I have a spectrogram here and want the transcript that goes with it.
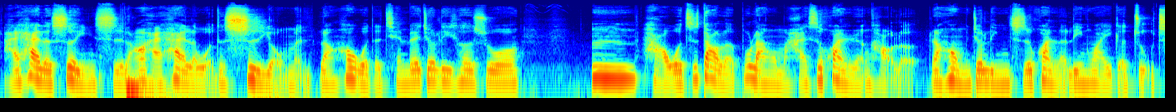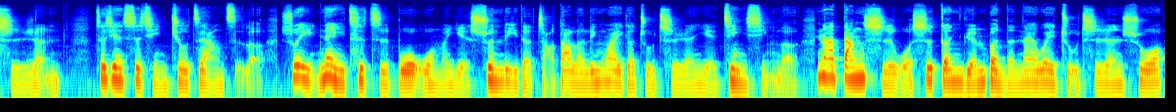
还害了摄影师，然后还害了我的室友们。然后我的前辈就立刻说。嗯，好，我知道了。不然我们还是换人好了。然后我们就临时换了另外一个主持人，这件事情就这样子了。所以那一次直播，我们也顺利的找到了另外一个主持人，也进行了。那当时我是跟原本的那位主持人说，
